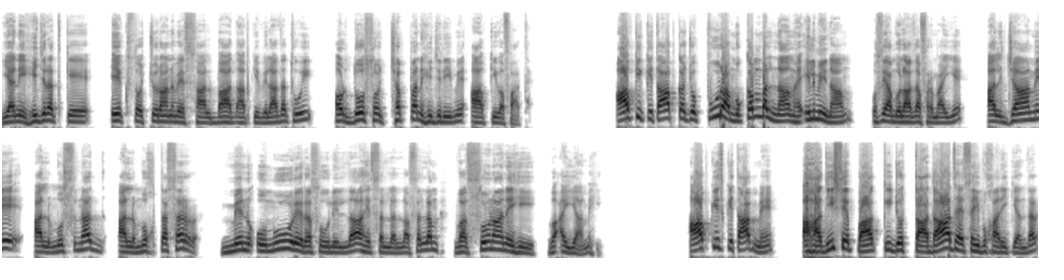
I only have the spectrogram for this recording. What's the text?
यानी हिजरत के एक सौ चौरानवे साल बाद आपकी विलादत हुई और दो सौ छप्पन हिजरी में आपकी वफात है। आपकी किताब का जो पूरा मुकम्मल नाम है, इल्मी नाम, उसे आप मुलाजा फरमाइए, अल जाम अल मुस्नद अल मुख्तसर मिन उमूर रसूल सल्लाम व सोना ही व अयाम ही आपकी इस किताब में अहादीस पाक की जो तादाद है सही बुखारी के अंदर,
